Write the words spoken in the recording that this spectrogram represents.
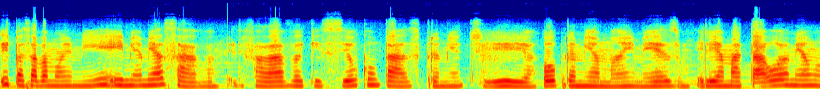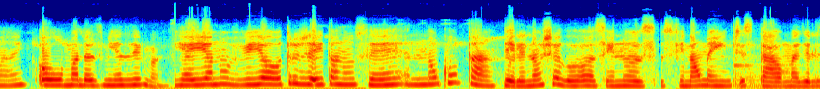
E passava a mão em mim e me ameaçava. Ele falava que se eu contasse para minha tia ou para minha mãe mesmo, ele ia matar ou a minha mãe ou uma das minhas irmãs. E aí eu não via outro jeito a não ser não contar. Ele não chegou assim nos, nos finalmente tal, mas ele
